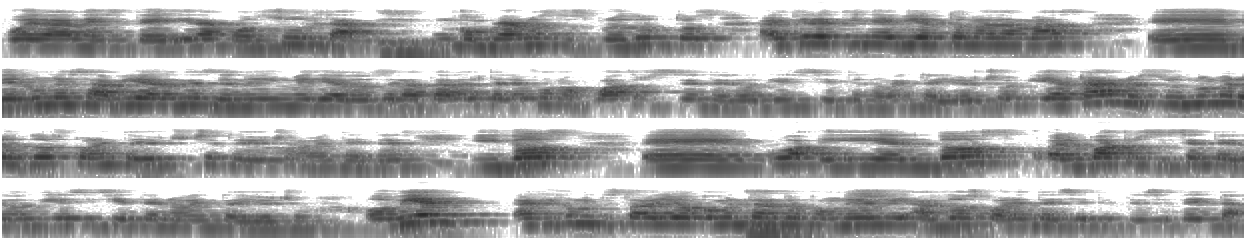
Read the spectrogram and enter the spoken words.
puedan este, ir a consulta y comprar nuestros productos. Te tiene abierto nada más eh, de lunes a viernes de 9 y media a 2 de la tarde el teléfono 462-1798 y acá nuestros números 248-8893 y 2 eh, y el 2 el 462-1798 o bien aquí como te estaba yo comentando con Eli al 247-370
